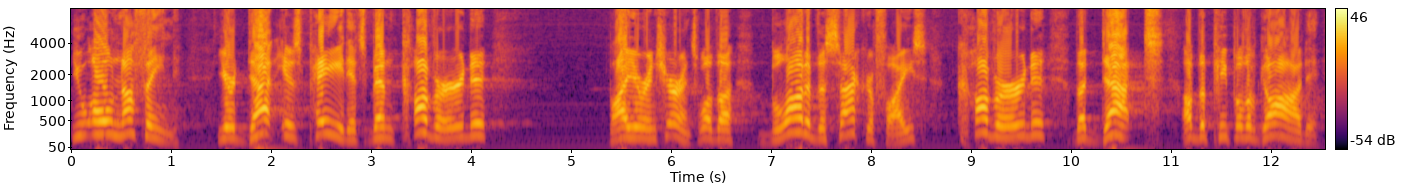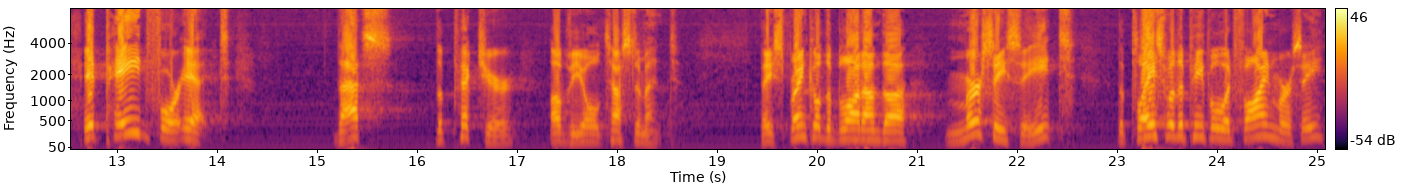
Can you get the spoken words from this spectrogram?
you owe nothing. Your debt is paid, it's been covered by your insurance. Well, the blood of the sacrifice covered the debt of the people of God, it paid for it. That's the picture of the Old Testament. They sprinkled the blood on the mercy seat, the place where the people would find mercy,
